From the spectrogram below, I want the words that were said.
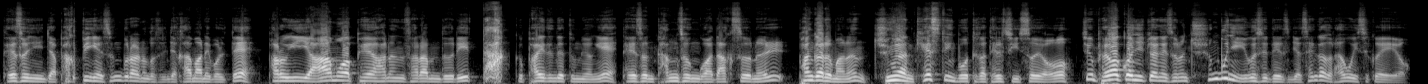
대선이 이제 박빙의 승부라는 것을 이제 감안해 볼 때 바로 이 암호화폐 하는 사람들이 딱 그 바이든 대통령의 대선 당선과 낙선을 판가름하는 중요한 캐스팅 보트가 될 수 있어요. 지금 백악관 입장에서는 충분히 이것에 대해서 이제 생각을 하고 있을 거예요.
